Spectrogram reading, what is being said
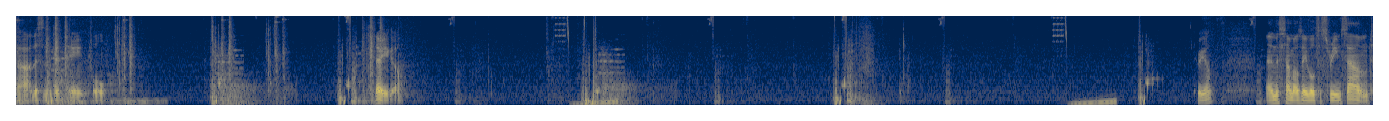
Ah, this is a bit painful. There you go. Here we go. And this time I was able to stream sound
